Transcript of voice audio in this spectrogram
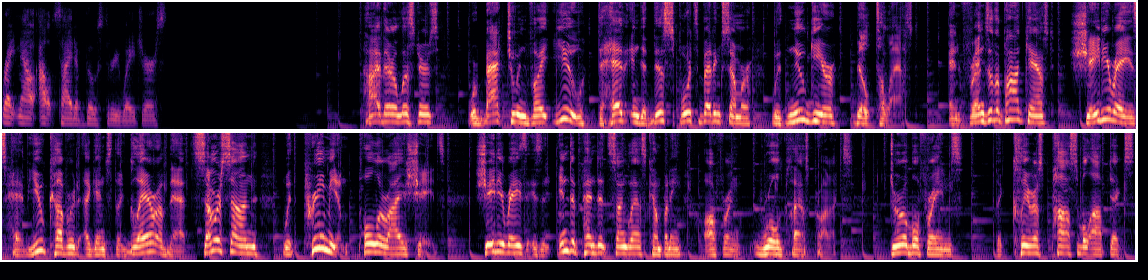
right now outside of those three wagers. Hi there, listeners. We're back to invite you to head into this sports betting summer with new gear built to last. And friends of the podcast, Shady Rays have you covered against the glare of that summer sun with premium polarized shades. Shady Rays is an independent sunglass company offering world class products, durable frames, the clearest possible optics,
